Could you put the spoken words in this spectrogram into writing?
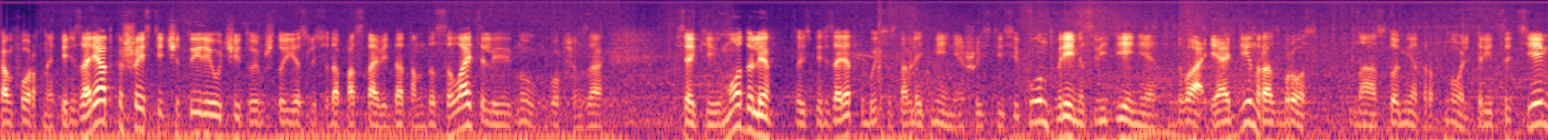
комфортная перезарядка 6,4, учитываем, что если сюда поставить, да, там досылатели, ну, в общем, за всякие модули, то есть перезарядка будет составлять менее 6 секунд, время сведения 2,1, разброс на 100 метров 0,37,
